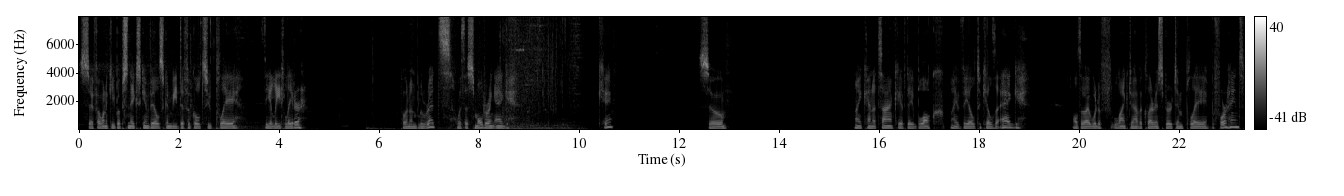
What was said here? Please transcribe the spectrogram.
So if I want to keep up Snakeskin Veil, it's going to be difficult to play the Elite later. Opponent blue-reds with a Smoldering Egg. Okay. So... I can attack if they block, I Veil to kill the egg. Although I would have liked to have a Clarion Spirit in play beforehand.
